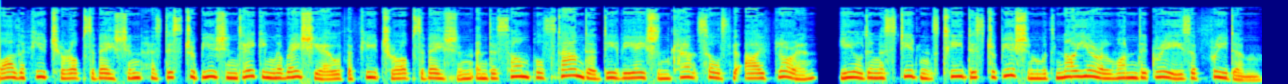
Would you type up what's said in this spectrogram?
while the future observation has distribution taking the ratio of the future observation and a sample standard deviation cancels the i florin, yielding a student's t-distribution with no euro 1 degrees of freedom.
